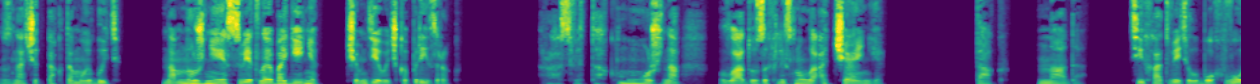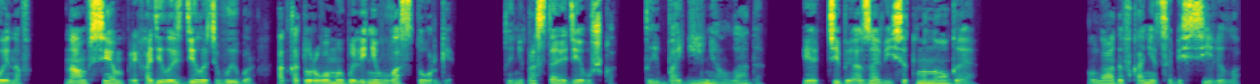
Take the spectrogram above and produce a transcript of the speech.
«Значит, так тому и быть. Нам нужнее светлая богиня, чем девочка-призрак». «Разве так можно?» — Ладу захлестнуло отчаяние. «Так надо», — тихо ответил бог воинов. «Нам всем приходилось делать выбор, от которого мы были не в восторге. Ты не простая девушка, ты богиня, Лада, и от тебя зависит многое». Лада в конец обессилила.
